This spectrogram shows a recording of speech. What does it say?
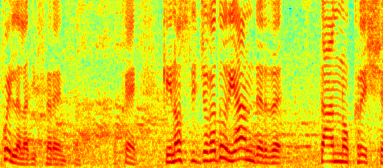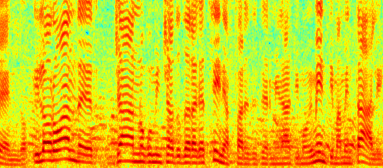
quella è la differenza, okay? che i nostri giocatori under stanno crescendo, i loro under già hanno cominciato da ragazzini a fare determinati movimenti ma mentali,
